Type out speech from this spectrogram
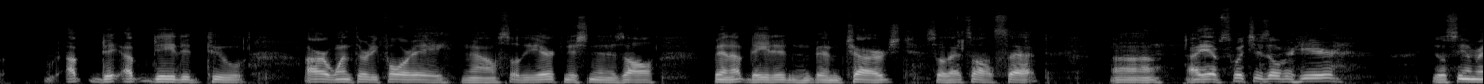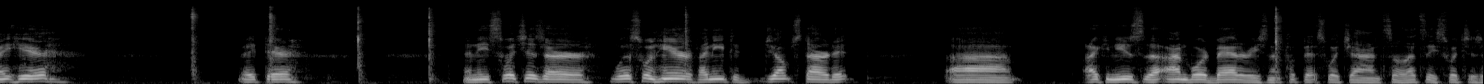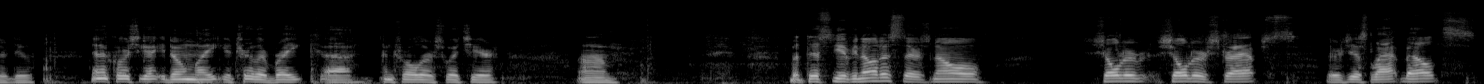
update, updated to R134A now. So the air conditioning has all been updated and been charged. So that's all set. Uh, I have switches over here. You'll see them right here. Right there. And these switches are, this one here, if I need to jump start it, uh, I can use the onboard batteries and I flip that switch on. So that's these switches are due. Then of course you got your dome light, your trailer brake uh, controller switch here. Um, but this, if you notice, there's no shoulder shoulder straps. There's just lap belts.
